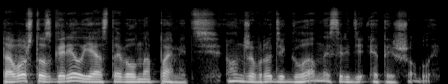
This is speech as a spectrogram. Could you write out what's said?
Того, что сгорел, я оставил на память, он же вроде главный среди этой шоблы.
